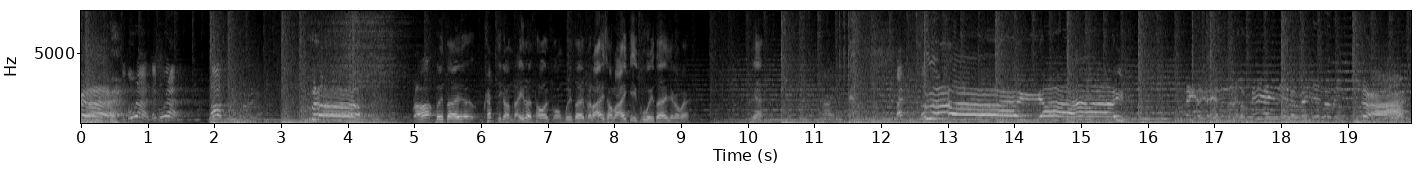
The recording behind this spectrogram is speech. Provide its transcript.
À! cái cuối nè cái cuối nè lên đó bt khách chỉ cần đẩy lên thôi, còn bt mà lái sao lái chuyện của bt nha các bạn nha hai ba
